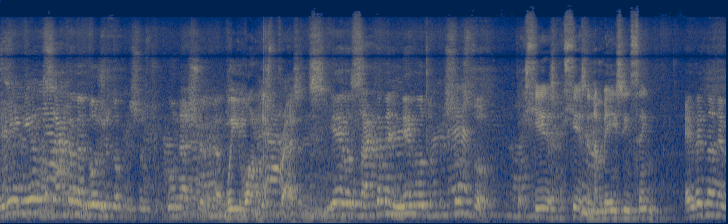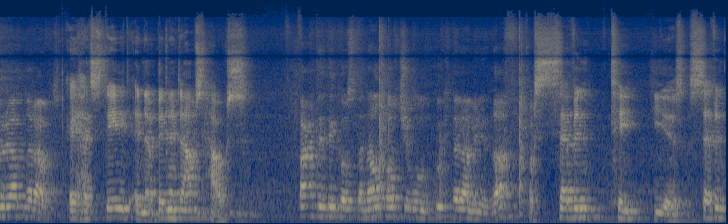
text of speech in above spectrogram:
Не, ние го сакаме Божјото присуство у нашиот град. We want his presence. Ние го сакаме неговото присуство. But here's, here's an amazing thing. Еве една неверојатна работа. It had stayed in Abinadab's house Факт е дека останал ковчего у куќата на Аминадав, for 70 years. 70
